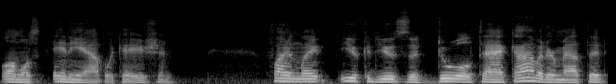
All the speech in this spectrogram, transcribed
almost any application. Finally, you could use the dual tachometer method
